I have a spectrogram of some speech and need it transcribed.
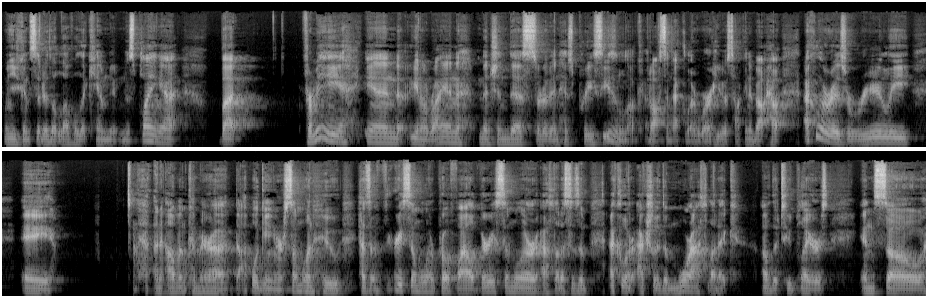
when you consider the level that Cam Newton is playing at, but for me, and you know, Ryan mentioned this sort of in his preseason look at Austin Ekeler, where he was talking about how Ekeler is really a an Alvin Kamara doppelganger, someone who has a very similar profile, very similar athleticism. Ekeler actually the more athletic of the two players, and so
